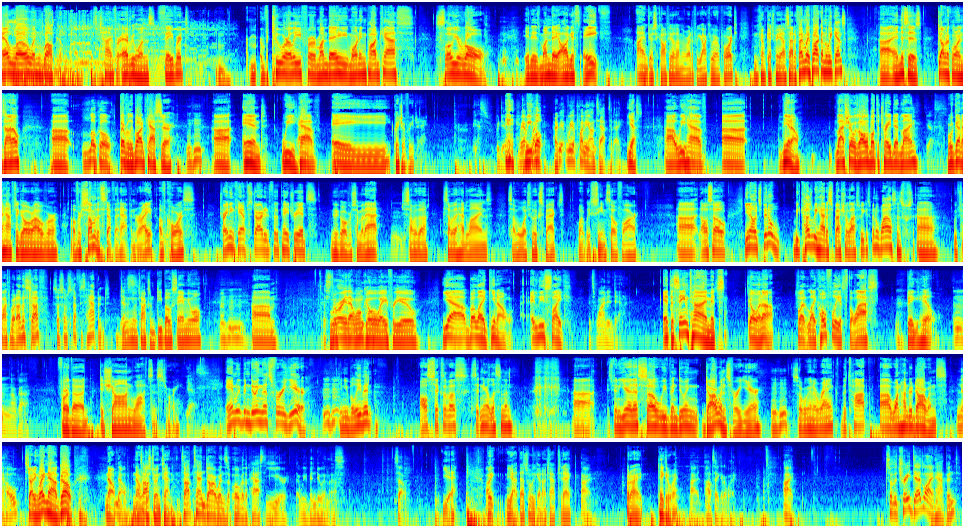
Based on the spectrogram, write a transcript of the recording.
Hello and welcome. It's time for everyone's favorite, too early for Monday morning podcasts. Slow your roll. It is Monday, August 8th. I am Jesse Caulfield. I'm the writer for Yakiwa Report. You can come catch me outside of Fenway Park on the weekends. Uh, and this is Dominic Lorenzano, uh, local Beverly broadcaster. Mm-hmm. Uh, and we have a great show for you today. Yes, we do. We have, We plen- will- we, we have plenty on tap today. Yes. Uh, we have, uh, you know, last show was all about the trade deadline. Yes. We're going to have to go over over some of the stuff that happened, right? Of course. Training camp started for the Patriots. We're going to go over some of that, some of the some of the headlines, some of what to expect, what we've seen so far. Uh, also, you know, it's been a because we had a special last week. It's been a while since uh, we've talked about other stuff, so some stuff has happened. Yes. We're going to talk some Deebo Samuel. Um, A story that won't go away for you. yeah, but like you know, at least like It's winding down. at the same time, it's going up. But like, hopefully, it's the last big hill Mm, okay. for the Deshaun Watson story. Yes. And we've been doing this for a year. Can you believe it? All six of us sitting here listening. Uh, it's been a year of this, so we've been doing Darwins for a year. Mm-hmm. So we're going to rank the top uh, 100 Darwins. No. Starting right now. Go. No. No. No, we're just doing 10. Top 10 Darwins over the past year that we've been doing this. So, Yeah. But right. yeah, that's what we got on tap today. all right. But all right, take it away. All right. I'll take it away. All right. So the trade deadline happened.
